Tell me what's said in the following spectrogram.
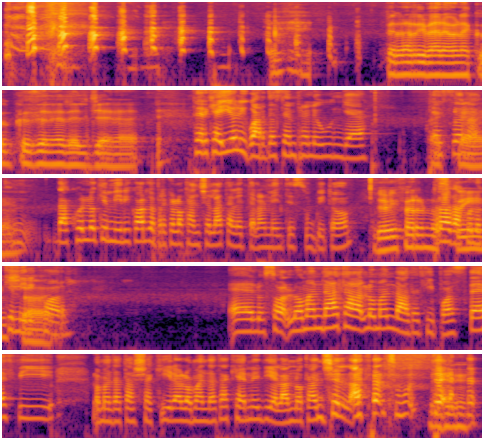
per arrivare a una conclusione del genere. Perché io li guardo sempre le unghie. E Ok. sono, mm, da quello che mi ricordo, perché l'ho cancellata letteralmente subito. Devi fare uno Però da quello che mi screenshot. ricordo. Eh, lo so, l'ho mandata, l'ho mandata tipo a Steffi, l'ho mandata a Shakira, l'ho mandata a Kennedy e l'hanno cancellata tutte.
